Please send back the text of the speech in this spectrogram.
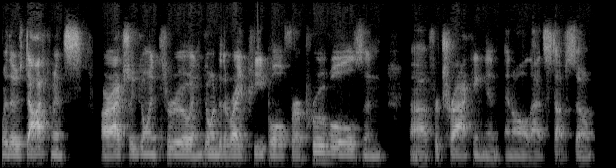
where those documents are actually going through and going to the right people for approvals and uh, for tracking and, and all that stuff. So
